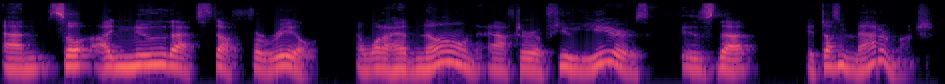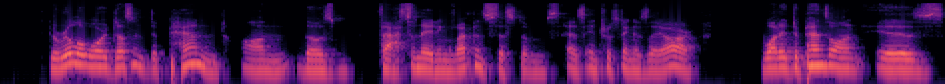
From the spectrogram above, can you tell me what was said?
And so I knew that stuff for real. And what I had known after a few years is that it doesn't matter much. Guerrilla war doesn't depend on those fascinating weapon systems, as interesting as they are. What it depends on is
